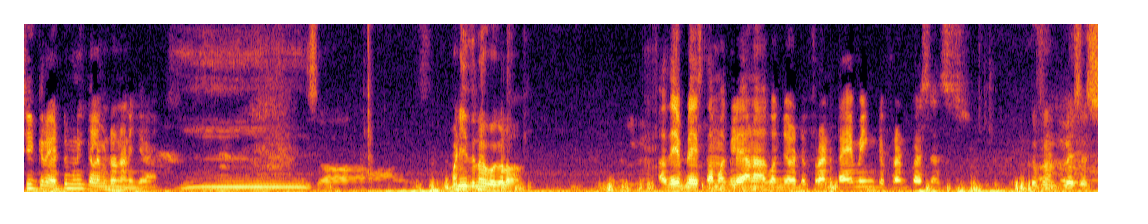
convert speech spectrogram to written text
சீக்கிரம் எட்டு மணிக்கு கிளம்பிட்டோம்னு நினைக்கிறேன். மணி தானே பகலா? அதே பிளேஸ் தான் மக்களே ஆனா கொஞ்சம் different timing different persons different places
